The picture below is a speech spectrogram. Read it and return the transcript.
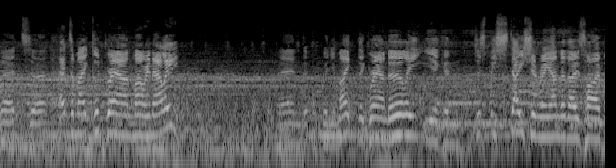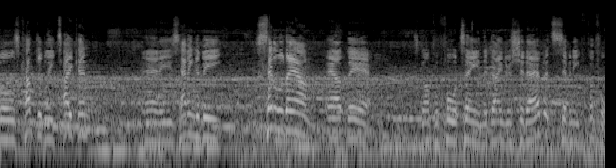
but uh, had to make good ground, Moeen Ali. And when you make the ground early, you can just be stationary under those high balls, comfortably taken. And he's having to be settled down out there. He's gone for 14, the dangerous Shadab at 70 for 4.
